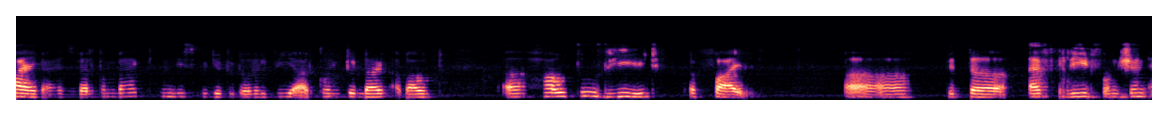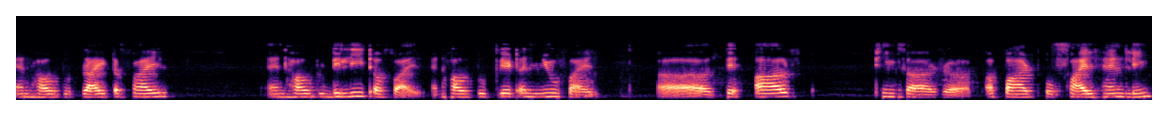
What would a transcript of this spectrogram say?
hi guys. Welcome back in this video tutorial. We are going to learn about uh, how to read a file uh, with the fread function and how to write a file and how to delete a file and how to create a new file. Uh, they all things are uh, a part of file handling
